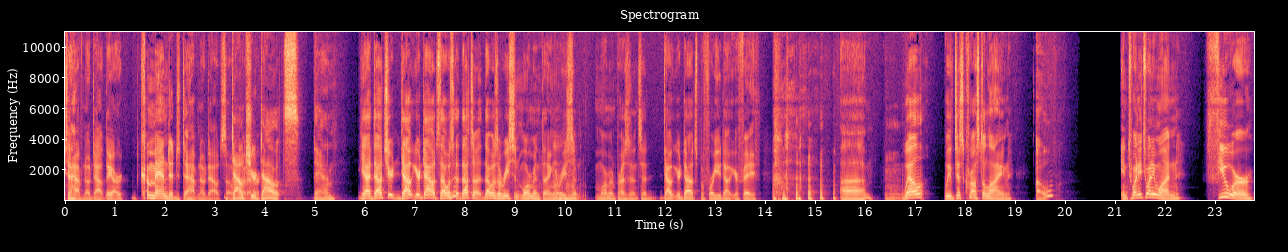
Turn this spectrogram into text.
to have no doubt. They are commanded to have no doubt. So Doubt your doubts, Dan. yeah, doubt your doubt your doubts. That was a that's a that was a recent Mormon thing. A Mhm. recent Mormon president said, "Doubt your doubts before you doubt your faith." Um, well, we've just crossed a line. oh? in 2021, fewer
